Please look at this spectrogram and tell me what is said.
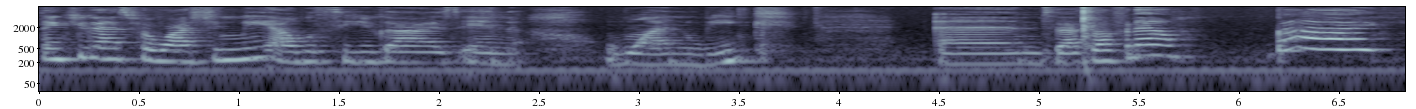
thank you guys for watching me. I will see you guys in one week, and that's all for now. Bye.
